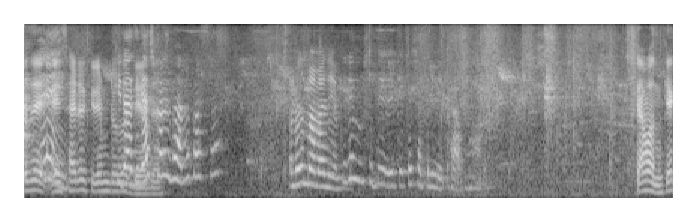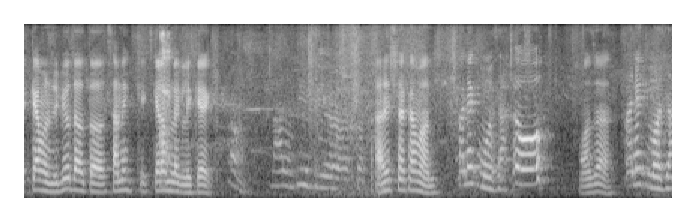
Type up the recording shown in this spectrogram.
এই যে এই সাইডের ক্রিমটুকু দিয়ে জিজ্ঞাসা দে। করে ভালো পাচ্ছে? আমার মামা নিয়ম ক্রিম শুধু কেকের সাথে লেখা। কেমন? কেক কেমন? রিভিউ দাও তো। সানি কেক কেমন লাগলি কেক আরিশা কেমন? অনেক মজা। ও। মজা? অনেক মজা।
